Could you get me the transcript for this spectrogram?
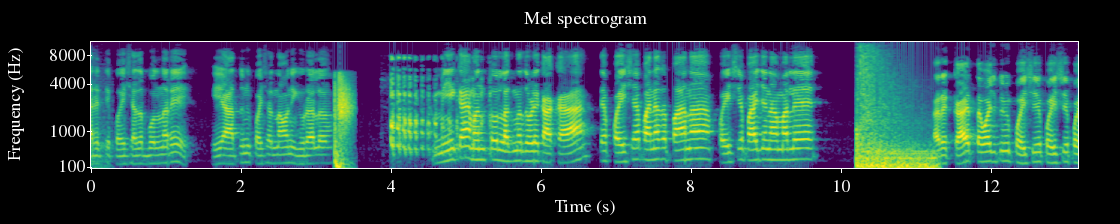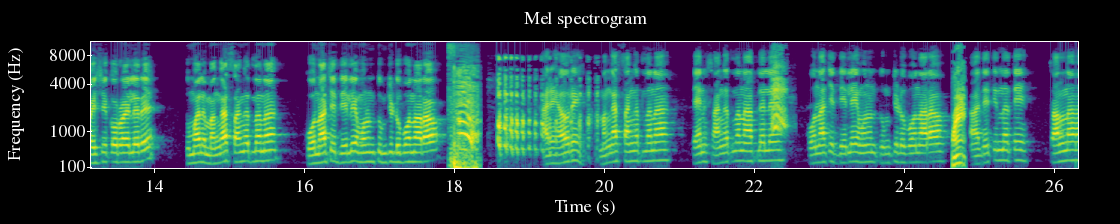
अरे ते पैशाचं बोलणार आहे. हे आतून पैशाचं नाव नाही घेऊन राहिलं. मी काय म्हणतो लग्न जोडे काका? त्या पैशा पाण्याचं पाना पैसे पाहिजे ना आम्हाला. अरे काय तवाचे तुम्ही पैसे पैसे पैसे करू राहिले रे? तुम्हाला मंगाच सांगितलं ना कोणाचे दिले म्हणून तुमचे डुबवणार अरे हो रे मंगा सांगितलं ना त्याने सांगितलं ना आपल्याला कोणाचे दिले म्हणून तुमचे डुबवणार देतील ना ते. चाल ना.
